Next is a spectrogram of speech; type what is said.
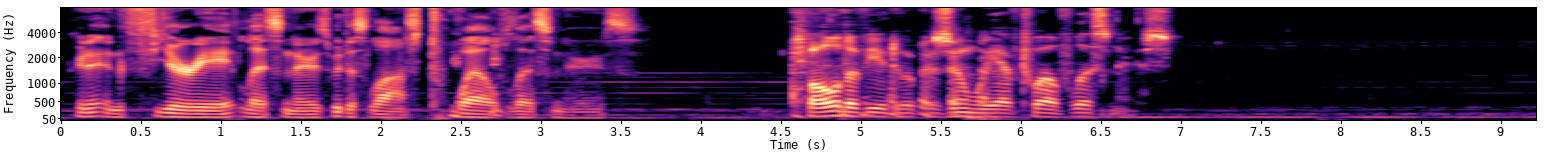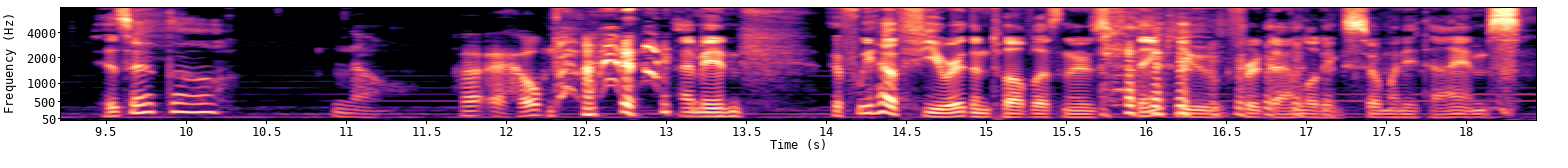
We're going to infuriate listeners. We just lost 12 listeners. Bold of you to presume we have 12 listeners. Is it, though? No. I, I hope not. I mean, if we have fewer than 12 listeners, thank you for downloading so many times.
